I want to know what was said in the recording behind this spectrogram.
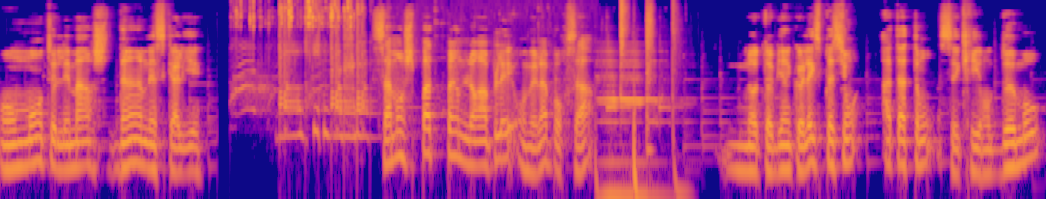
On monte les marches d'un escalier. Ça mange pas de pain de le rappeler, on est là pour ça. Note bien que l'expression à tâtons s'écrit en deux mots,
